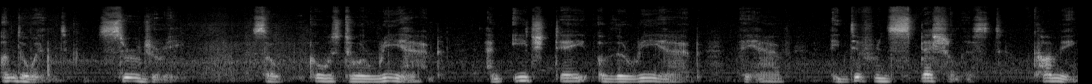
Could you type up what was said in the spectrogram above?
underwent surgery, so goes to a rehab, and each day of the rehab they have a different specialist coming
